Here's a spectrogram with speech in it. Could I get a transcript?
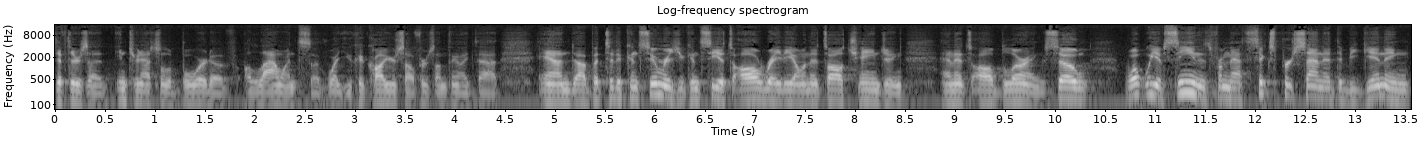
if there's an international board of allowance of what you could call yourself or something like that. And uh, but to the consumers, you can see it's all radio and it's all changing and it's all blurring. So what we have seen is from that 6% at the beginning,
